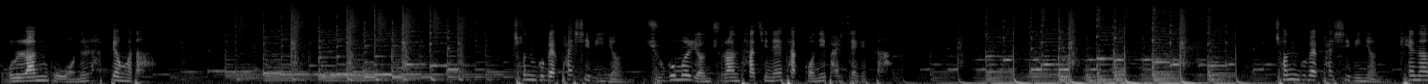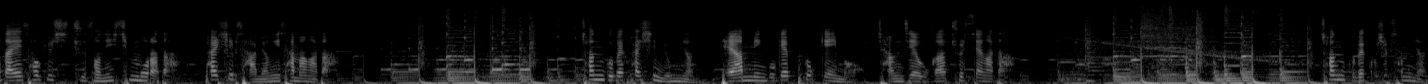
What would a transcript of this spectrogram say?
골란 고원을 합병하다. 1982년 죽음을 연출한 사진의 사건이 발생했다. 1982년 캐나다의 석유시 추선이 침몰하다. 84명이 사망하다. 1986년 대한민국의 프로게이머 장재호가 출생하다. 1993년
